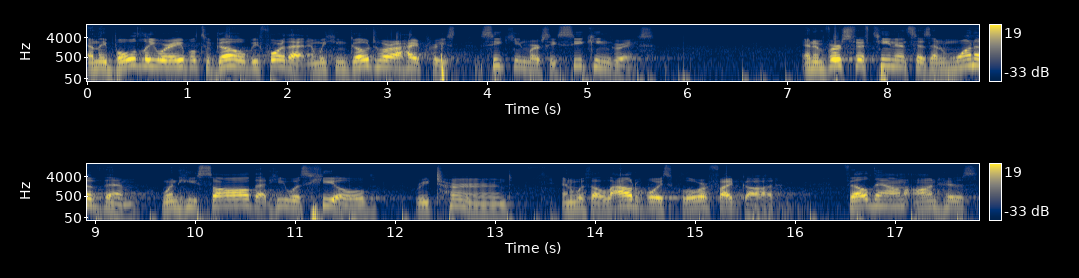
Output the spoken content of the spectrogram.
And they boldly were able to go before that, and we can go to our high priest seeking mercy, seeking grace. And in verse 15 it says, And one of them, when he saw that he was healed, returned and with a loud voice glorified God, fell down on his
